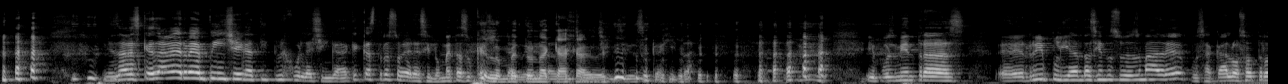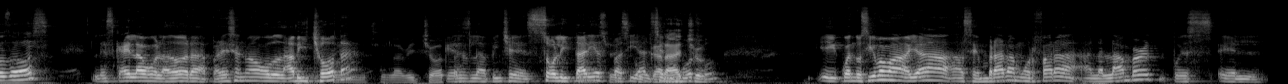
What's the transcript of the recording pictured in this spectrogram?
y sabes qué, a ver, ven, pinche gatito, hijo de la chingada, qué castroso eres. Y lo mete a su cajita. lo mete una caja, güey. su cajita. y pues mientras eh, Ripley anda haciendo su desmadre, pues acá los otros dos les cae la voladora, aparece nuevo la bichota, la bichota, que es la pinche solitaria espacial xenomorfo. Y cuando se iba allá a sembrar, a morfar a, la Lambert, pues el,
